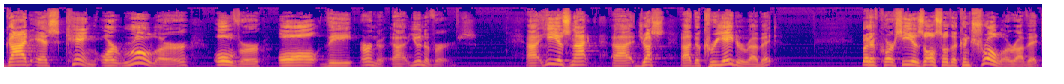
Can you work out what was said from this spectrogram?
God as King or ruler over all the uh, universe. Uh, he is not uh, just uh, the creator of it, but of course, He is also the controller of it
